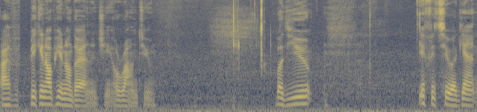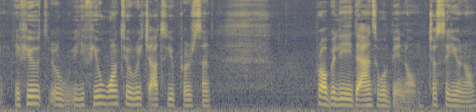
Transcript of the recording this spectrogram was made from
I have picking up here another energy around you. But you, if it's you again if you if you want to reach out to your person probably the answer will be no just so you know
